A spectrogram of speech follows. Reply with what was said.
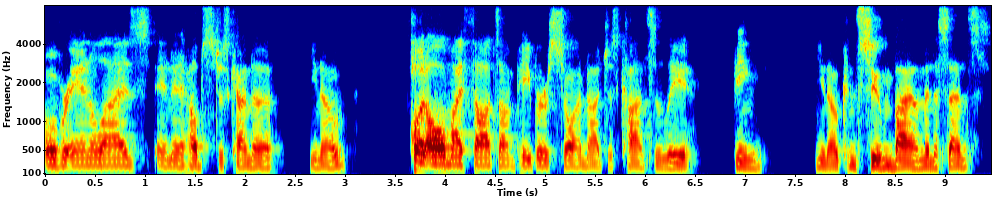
overanalyze and it helps just kind of you know put all my thoughts on paper so i'm not just constantly being you know consumed by them in a sense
